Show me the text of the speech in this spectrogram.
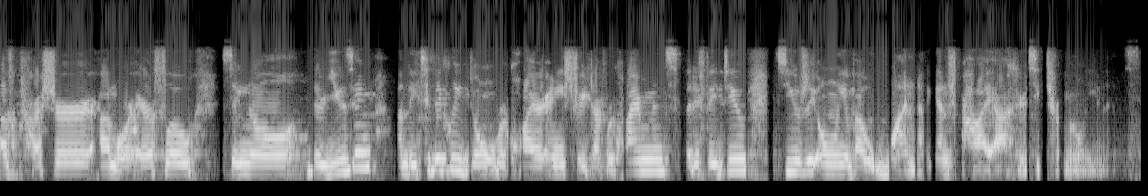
of pressure um, or airflow signal they're using, um, they typically don't require any straight duct requirements, but if they do, it's usually only about one, again, for high accuracy terminal units.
